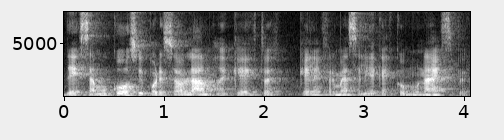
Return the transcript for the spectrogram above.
de esa mucosa y por eso hablamos de que, esto es, que la enfermedad celíaca es como un iceberg.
